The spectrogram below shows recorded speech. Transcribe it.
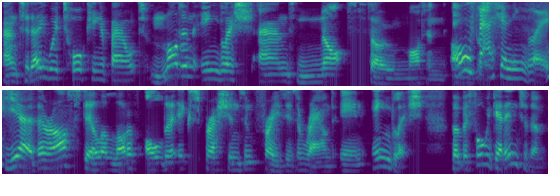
and today we're talking about modern English and not so modern Old English. fashioned English. Yeah, there are still a lot of older expressions and phrases around in English. But before we get into them,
